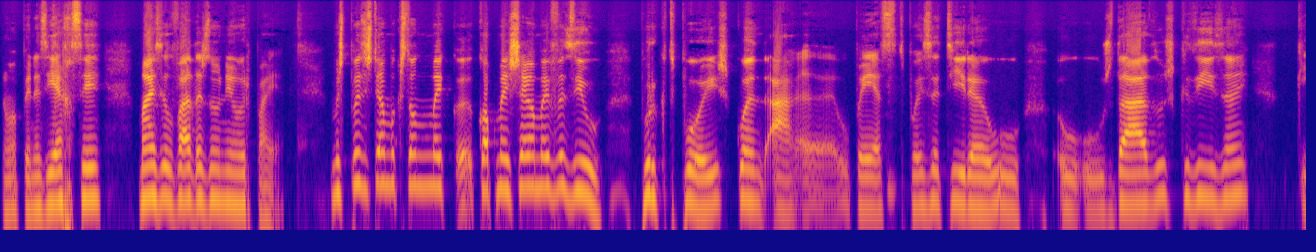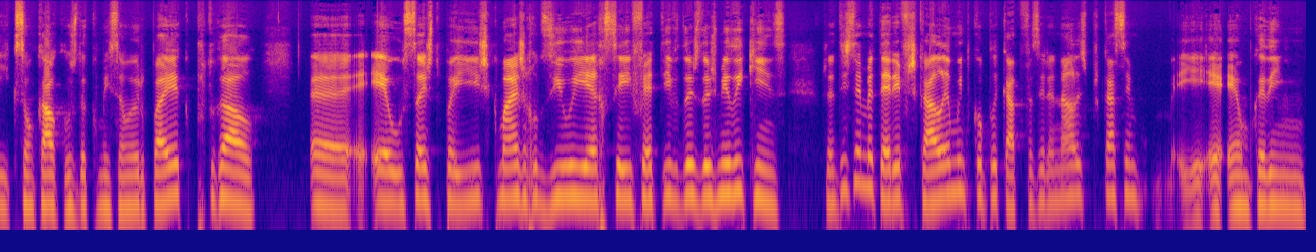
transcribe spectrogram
não apenas IRC, mais elevadas da União Europeia. Mas depois isto é uma questão de meio, eh, copo meio cheio ou meio vazio, porque depois, quando ah, eh, o PS depois atira o, o, os dados que dizem e que são cálculos da Comissão Europeia, que Portugal uh, é o sexto país que mais reduziu o IRC efetivo desde 2015. Portanto, isto em matéria fiscal é muito complicado fazer análise porque há sempre, é, é um bocadinho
